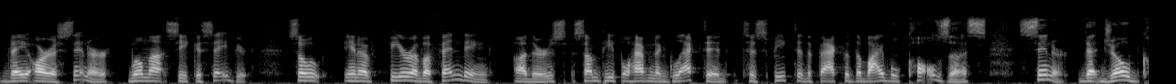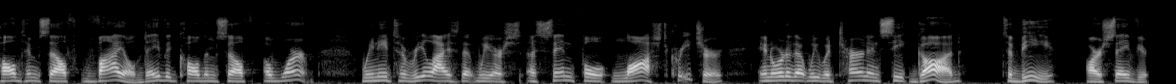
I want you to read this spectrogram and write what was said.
they are a sinner will not seek a Savior. So, in a fear of offending others, some people have neglected to speak to the fact that the Bible calls us sinner, that Job called himself vile, David called himself a worm. We need to realize that we are a sinful, lost creature in order that we would turn and seek God to be our Savior.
